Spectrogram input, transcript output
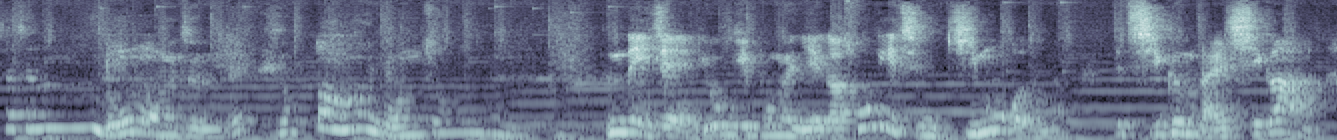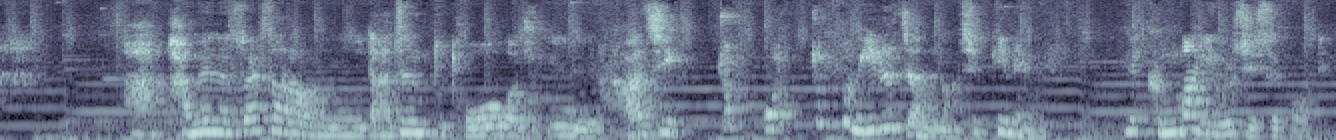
짜잔 너무 마음에 드는데? 귀엽다 이거 완전 근데 이제 여기 보면 얘가 속이 지금 기모거든요. 근데 지금 날씨가 아, 밤에는 쌀쌀하고 낮에는 또 더워가지고 아직 조금 조금 이르지 않나 싶긴 해요. 근데 금방 입을 수 있을 것 같아요.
